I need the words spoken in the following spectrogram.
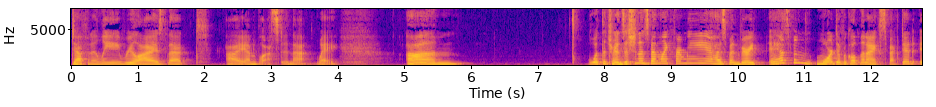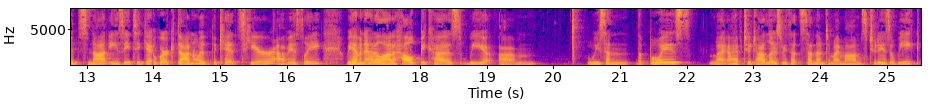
definitely realize that I am blessed in that way. Um, what the transition has been like for me has been very it has been more difficult than i expected it's not easy to get work done with the kids here obviously we haven't had a lot of help because we um we send the boys my I have two toddlers. We send them to my mom's two days a week,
